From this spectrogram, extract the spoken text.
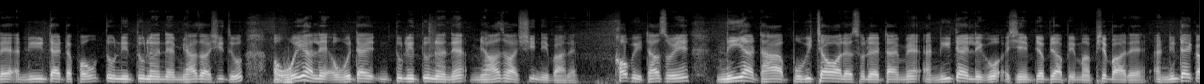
လည်းအနီးတိုက်တစ်ဖုံတူနီတူလန်နဲ့များစွာရှိသူအဝေးကလည်းအဝေးတိုက်တူလီတူလန်နဲ့များစွာရှိနေပါတယ် ဟုတ်ပြီဒါဆိုရင်နီးရဓာတ်ပိုပြီးကြောက်ရလဲဆိုတဲ့အတိုင်းပဲအနီးတိုက်လေးကိုအရင်ပြပြပေးမှာဖြစ်ပါတယ်အနီးတိုက်က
